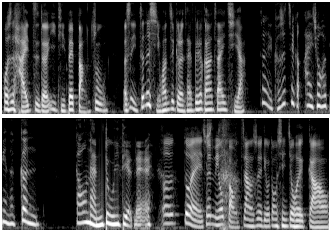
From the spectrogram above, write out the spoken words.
或是孩子的议题被绑住，而是你真的喜欢这个人才跟跟他在一起啊。对，可是这个爱就会变得更。高难度一点呢？呃，对，所以没有保障，所以流动性就会高，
